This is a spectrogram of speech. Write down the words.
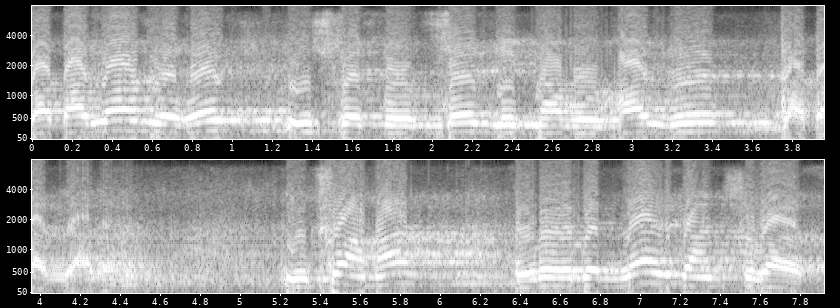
կատարյալ եղեք, ինչպես որ ծեր եկնավոր հայրը կատարյալ է։ Ինչու համար, որովհետև մեր գանչված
